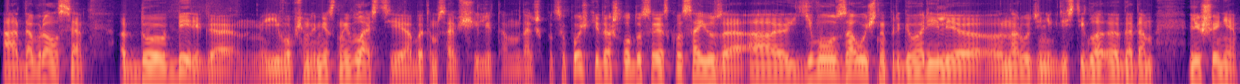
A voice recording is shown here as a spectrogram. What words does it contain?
а, добрался до берега, и, в общем-то, местные власти об этом сообщили там дальше по цепочке, дошло до Советского Союза. А его заочно приговорили э, на родине к 10 годам лишения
